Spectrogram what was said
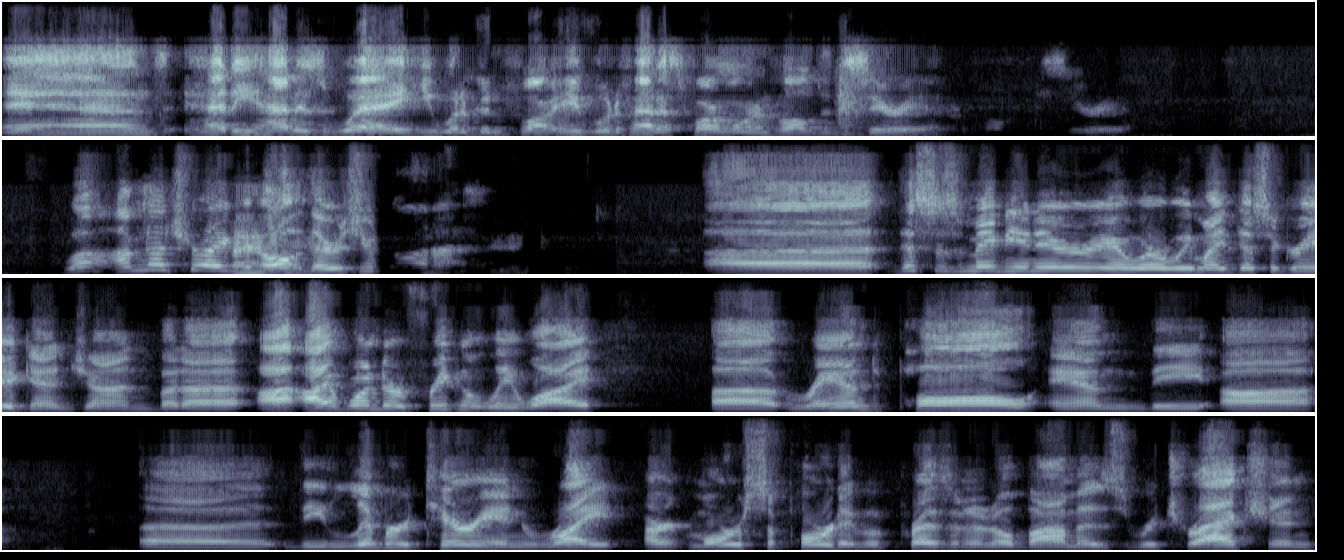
And had he had his way, he would have been far. He would have had us far more involved in Syria. Syria. Well, I'm not sure I agree. Oh, there's your daughter. Uh, this is maybe an area where we might disagree again, John. But uh, I, I wonder frequently why uh, Rand Paul and the uh, uh, the libertarian right aren't more supportive of President Obama's retraction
